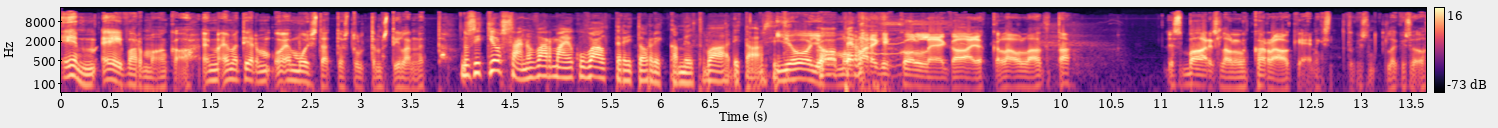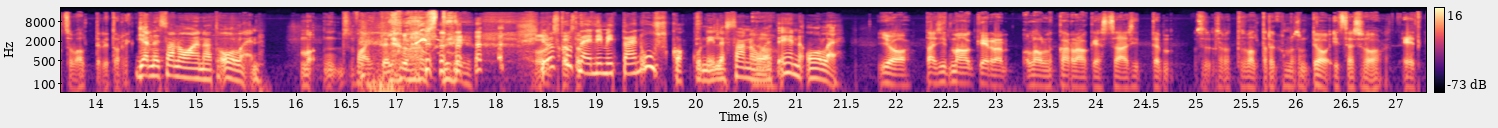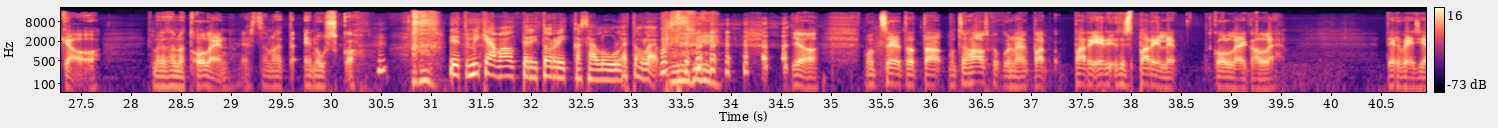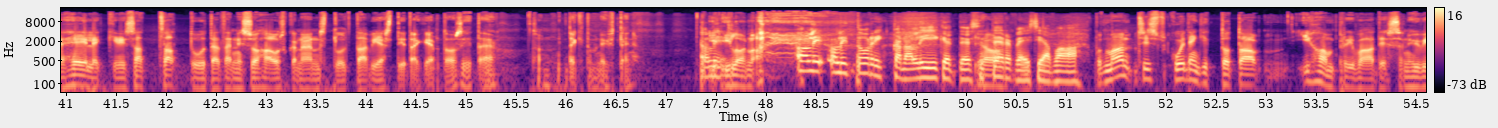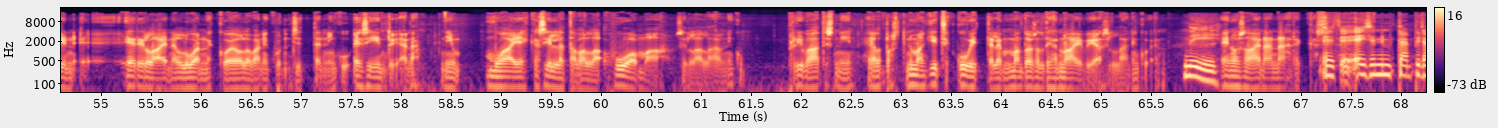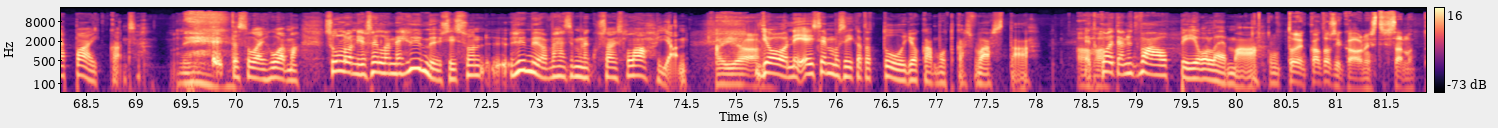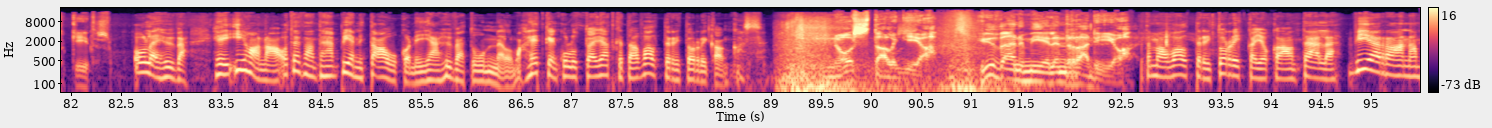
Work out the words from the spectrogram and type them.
en, ei varmaankaan. En, en mä tiedä, en muista, että olisi tullut tämmöistä tilannetta. No sit jossain on varmaan joku Valtteri Torikka, miltä vaaditaan sit. Joo, joo, mun on parikin kollegaa, jotka laulaa tota, jos baarissa laulaa karaokea, niin sitten tulee kysyä, oletko Valtteri Torikka? Ja ne sanoo aina, että olen. No, vaihtelevasti. Joskus ne ei nimittäin usko, kun niille sanoo, joo. että en ole. Joo, tai sitten mä oon kerran laulanut karaokeessa ja sitten sanotaan Valtteri, kun mä sanon, että joo, itse asiassa on, etkä ole. Mä sanoin, että olen, ja sitten sanoin, että en usko. niin, että mikä Valtteri Torikka sä luulet olevan? Niin. Joo, mutta se, tota, mut se hauska, kun näin pari, siis parille kollegalle terveisiä heillekin, niin sat, sattuu tätä, niin se on hauska näin, sitten laittaa viestiä tai kertoo siitä, ja se on jotenkin tämmöinen yhteinen oli, ilona. Oli, oli torikkana liikenteessä, terveisiä vaan. Mutta mä oon siis kuitenkin tota, ihan privaatissa niin hyvin erilainen luonne kuin oleva niin kuin, sitten niin kuin esiintyjänä. Niin mua ei ehkä sillä tavalla huomaa sillä lailla niin kuin privaatis niin helposti. Niin mä itse kuvittelen, mutta mä oon toisaalta ihan naivia sillä niin kuin en, niin. en osaa enää nähdäkään sitä. Ei, ei se nimittäin pidä paikkansa. Niin. Että sua ei huomaa. Sulla on jo sellainen hymy, siis sun hymy on vähän semmoinen kuin sais lahjan. Ai jaa. Joo, niin ei semmoisia kato tuu joka mutkas vastaa. Aha. koita nyt vaan oppia olemaan. Mutta toi on tosi kauniisti sanottu, kiitos. Ole hyvä. Hei ihanaa, otetaan tähän pieni tauko, niin jää hyvä tunnelma. Hetken kuluttua jatketaan Valtteri Torikan kanssa. Nostalgia. Hyvän mielen radio. Tämä on Valtteri Torikka, joka on täällä vieraana.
